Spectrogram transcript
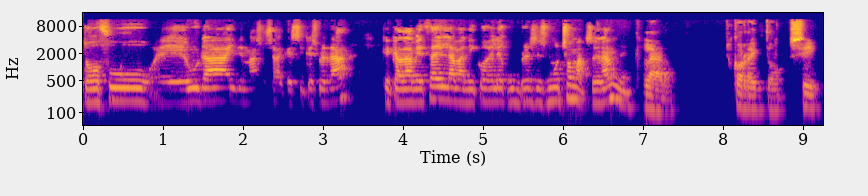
tofu, ura y demás. O sea que sí que es verdad que cada vez el abanico de legumbres es mucho más grande. Claro, correcto, sí.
